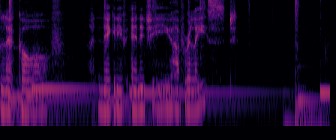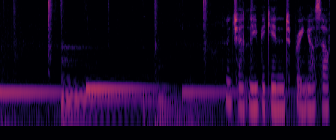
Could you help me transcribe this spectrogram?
let go of, that negative energy you have released. Gently begin to bring yourself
